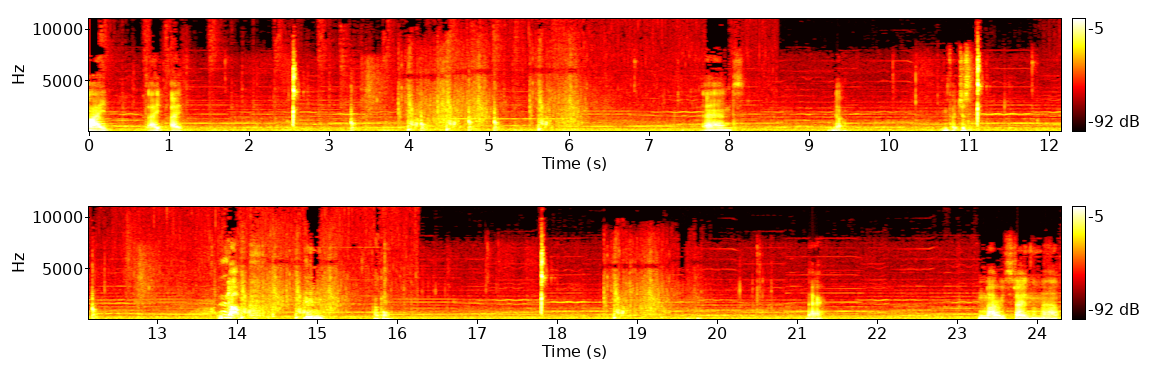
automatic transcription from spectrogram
I... I... I... and no. If I just no. okay. There. I'm not restarting the map.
